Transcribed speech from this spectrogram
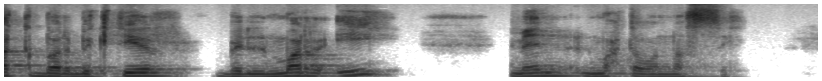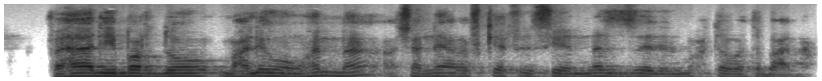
أكبر بكثير بالمرئي من المحتوى النصي. فهذه برضه معلومة مهمة عشان نعرف كيف نصير ننزل المحتوى تبعنا.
